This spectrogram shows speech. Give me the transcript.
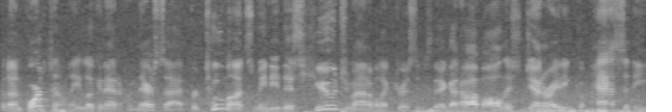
But unfortunately, looking at it from their side, for two months we need this huge amount of electricity. So they got to have all this generating capacity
